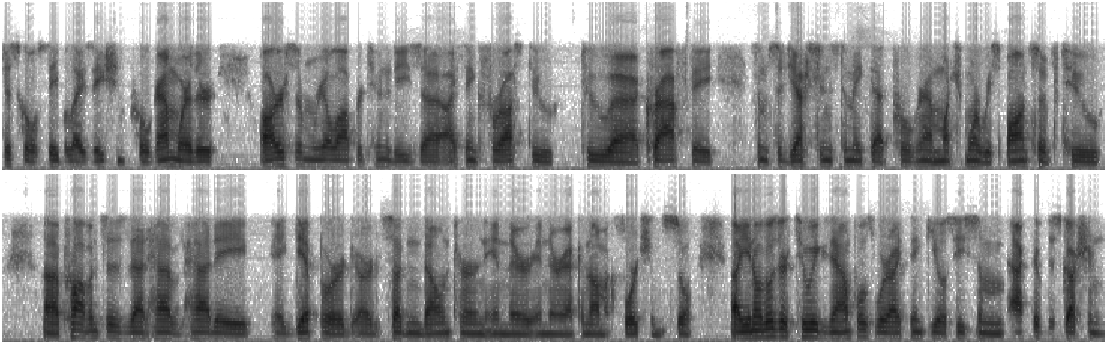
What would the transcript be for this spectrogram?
fiscal stabilization program, where there are some real opportunities, uh, I think, for us to to uh, craft a some suggestions to make that program much more responsive to uh, provinces that have had a a dip or, or sudden downturn in their in their economic fortunes. So, uh, you know, those are two examples where I think you'll see some active discussion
